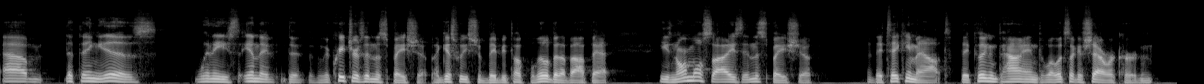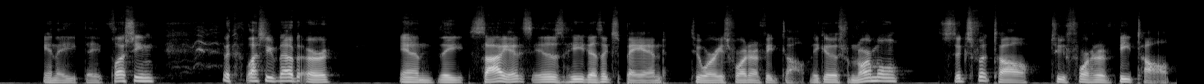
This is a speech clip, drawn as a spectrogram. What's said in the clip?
Um, the thing is, when he's in the, the the creature's in the spaceship. I guess we should maybe talk a little bit about that. He's normal sized in the spaceship. They take him out. They put him behind what looks like a shower curtain, and they they flush him, they flush him down to Earth. And the science is he does expand to where he's 400 feet tall. He goes from normal six foot tall to 400 feet tall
